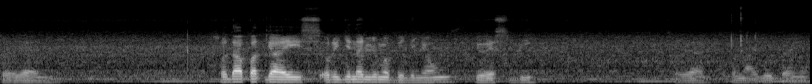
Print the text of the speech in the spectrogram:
So, yan. So, dapat guys, original yung mabili yung USB. So, yan. Kung nakikita nyo.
